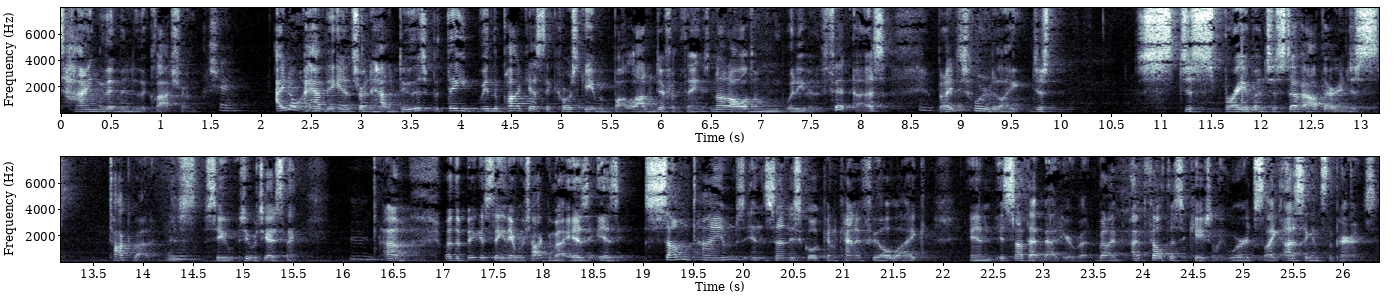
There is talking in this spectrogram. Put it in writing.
tying them into the classroom. Sure. I don't have the answer on how to do this, but they in the podcast, they, of course, gave a lot of different things. Not all of them would even fit us, mm. but I just wanted to like just just spray a bunch of stuff out there and just talk about it. Just mm-hmm. see see what you guys think. Mm. Um, but the biggest thing they were talking about is is sometimes in Sunday school it can kind of feel like, and it's not that bad here, but but I've, I've felt this occasionally where it's like us against the parents.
